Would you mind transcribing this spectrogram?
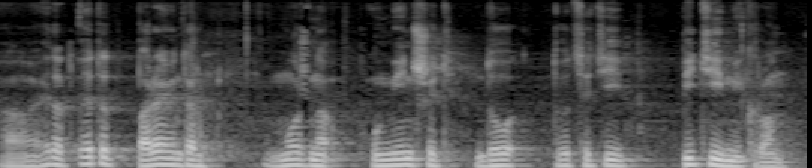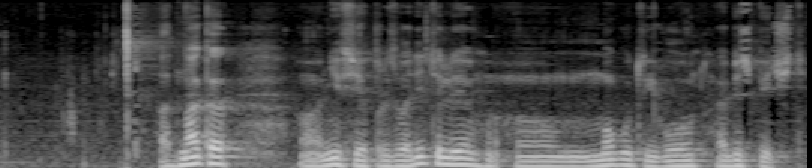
этот, этот параметр можно уменьшить до 25 микрон. Однако не все производители могут его обеспечить.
